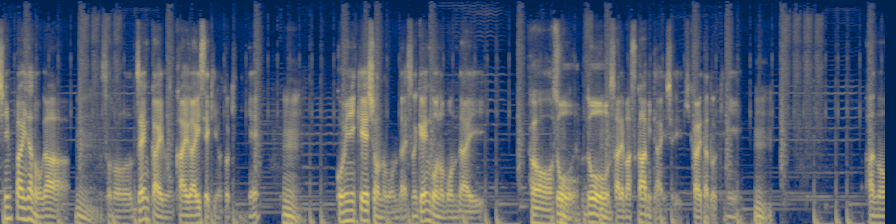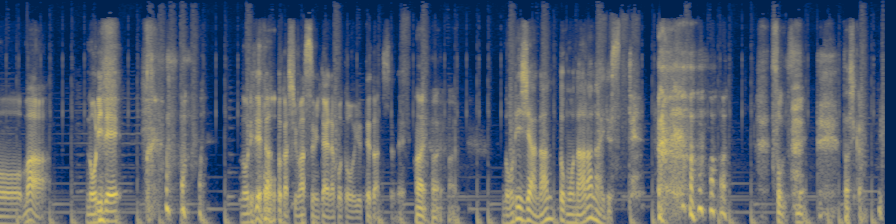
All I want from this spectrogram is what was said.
心配なのが、うん。その前回の海外移籍の時にね、うん。コミュニケーションの問題、その言語の問題、どそうう、どうされますかみたいに聞かれた時に、う。うん。あの、まあ、ノリで、ノリでなんとかしますみたいなことを言ってたんですよね。はいはいはい。ノリじゃなんともならないですって。そうですね。確かに。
